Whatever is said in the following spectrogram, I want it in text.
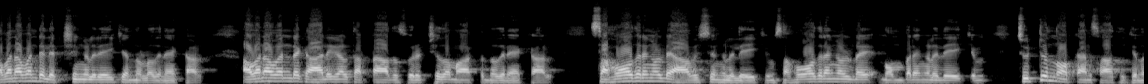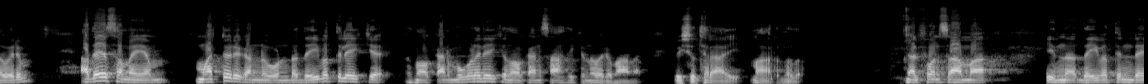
അവനവന്റെ ലക്ഷ്യങ്ങളിലേക്ക് എന്നുള്ളതിനേക്കാൾ അവനവന്റെ കാലുകൾ തട്ടാതെ സുരക്ഷിതമാക്കുന്നതിനേക്കാൾ സഹോദരങ്ങളുടെ ആവശ്യങ്ങളിലേക്കും സഹോദരങ്ങളുടെ നൊമ്പരങ്ങളിലേക്കും ചുറ്റും നോക്കാൻ സാധിക്കുന്നവരും അതേസമയം മറ്റൊരു കണ്ണുകൊണ്ട് ദൈവത്തിലേക്ക് നോക്കാൻ മുകളിലേക്ക് നോക്കാൻ സാധിക്കുന്നവരുമാണ് വിശുദ്ധരായി മാറുന്നത്. അൽഫോൻസാമ്മ ഇന്ന് ദൈവത്തിന്റെ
